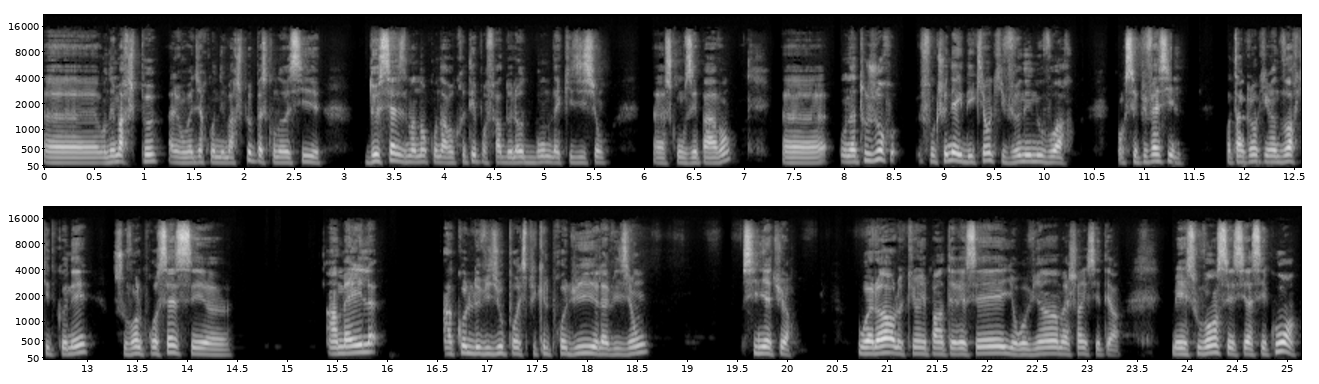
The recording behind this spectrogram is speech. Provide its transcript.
Euh, on démarche peu. Allez, on va dire qu'on démarche peu parce qu'on a aussi deux sales maintenant qu'on a recruté pour faire de l'outbound d'acquisition ce qu'on faisait pas avant. on a toujours fonctionné avec des clients qui venaient nous voir. Donc c'est plus facile. Quand as un client qui vient te voir, qui te connaît, souvent le process c'est un mail, un call de visio pour expliquer le produit et la vision, signature. Ou alors le client n'est pas intéressé, il revient, machin, etc. Mais souvent c'est assez court.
